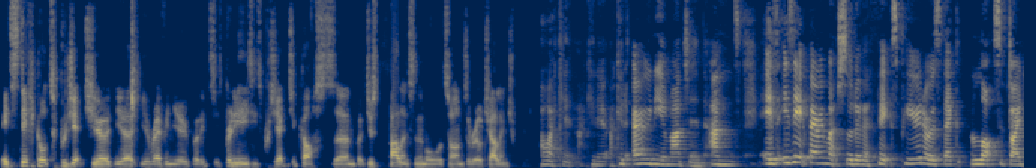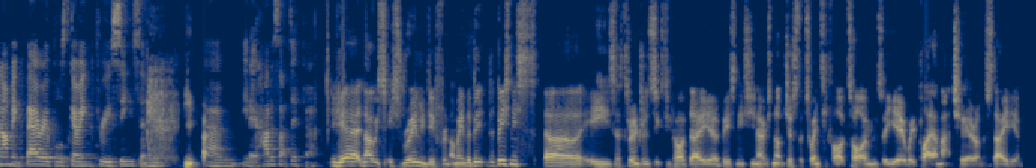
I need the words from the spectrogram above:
it's difficult to project your, your, your revenue, but it's, it's pretty easy to project your costs. Um, but just balancing them all the time is a real challenge. Oh, I can, I can, I can only imagine. And is is it very much sort of a fixed period, or is there lots of dynamic variables going through season? Yeah. Um, you know, how does that differ? Yeah, no, it's it's really different. I mean, the the business uh, is a 365 day uh, business. You know, it's not just the 25 times a year we play a match here on the stadium.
